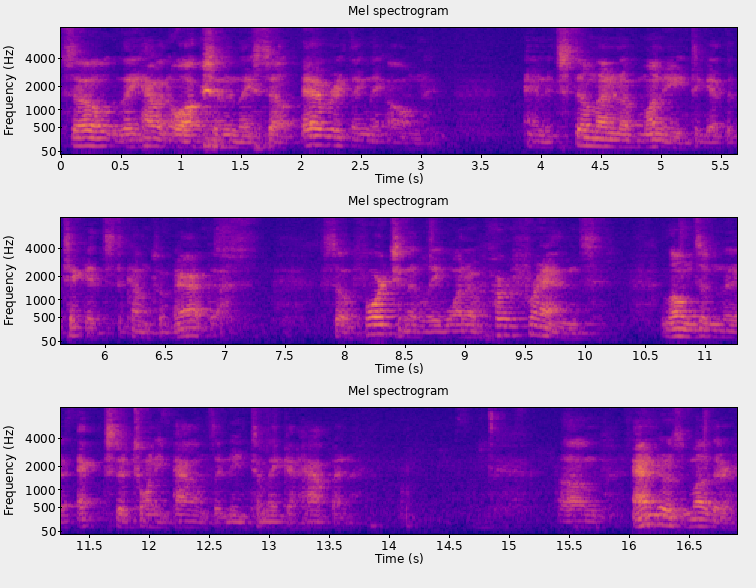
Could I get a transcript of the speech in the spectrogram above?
So they have an auction and they sell everything they own. And it's still not enough money to get the tickets to come to America. So fortunately, one of her friends loans them the extra 20 pounds they need to make it happen. Um, Andrew's mother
